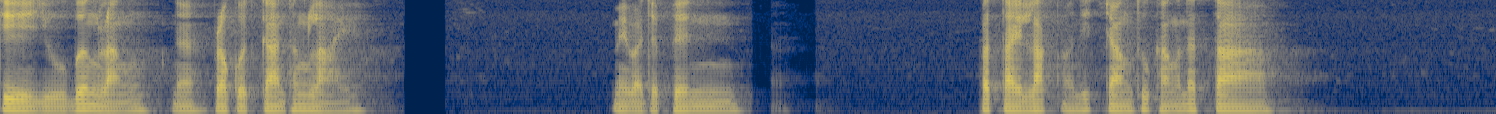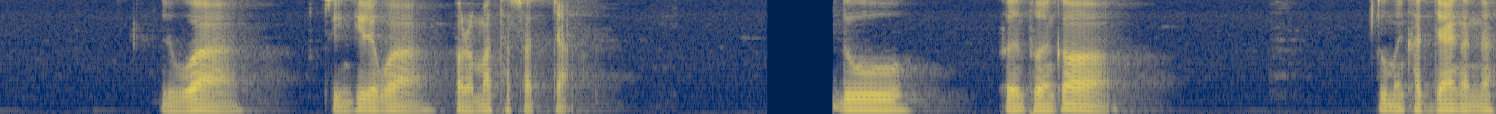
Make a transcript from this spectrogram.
ที่อยู่เบื้องหลังนะปรากฏการทั้งหลาย ไม่ว่าจะเป็น พระไตรลักษณ์อนิจจังทุกขังอนัตตา หรือว่าสิ่งที่เรียกว่า ปรมัตถสัจจะดูเพลินๆก็ ดูมันขัดแย้งกันนะ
